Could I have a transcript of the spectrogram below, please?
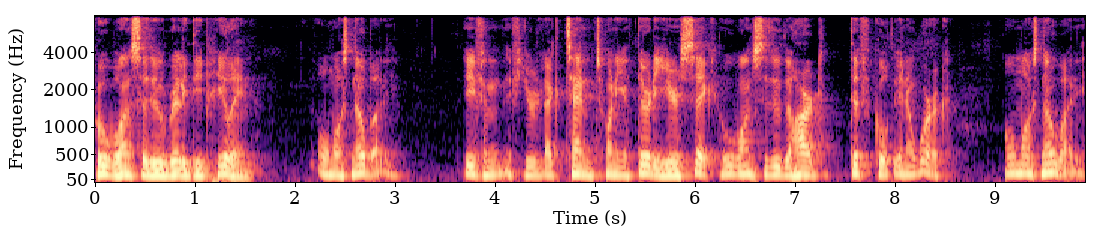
Who wants to do really deep healing? Almost nobody. Even if you're like 10, 20, or 30 years sick, who wants to do the hard, difficult inner work? Almost nobody.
